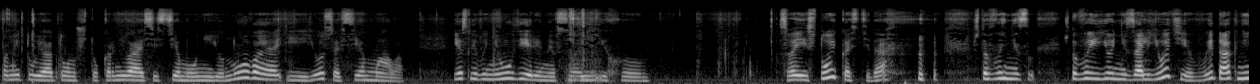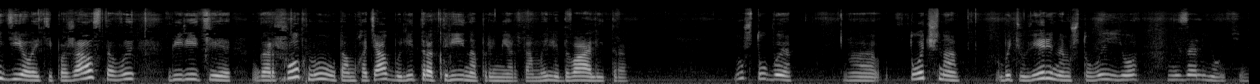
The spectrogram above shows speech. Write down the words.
пометуя о том, что корневая система у нее новая и ее совсем мало. Если вы не уверены в своих э, своей стойкости, да, что вы, не, что вы ее не зальете, вы так не делайте, пожалуйста, вы берите горшок, ну, там, хотя бы литра 3, например, там, или 2 литра, ну, чтобы э, точно быть уверенным, что вы ее не зальете.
